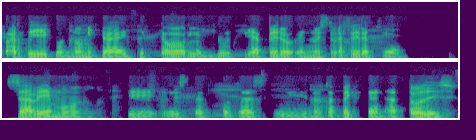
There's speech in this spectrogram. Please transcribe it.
parte económica, el sector, la industria, pero en nuestra federación sabemos que estas cosas eh, nos afectan a todos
